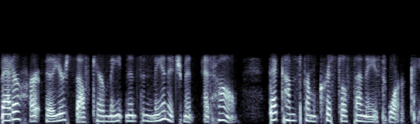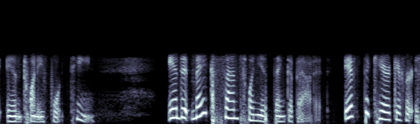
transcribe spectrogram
better heart failure self care maintenance and management at home. That comes from Crystal Sene's work in 2014. And it makes sense when you think about it. If the caregiver is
